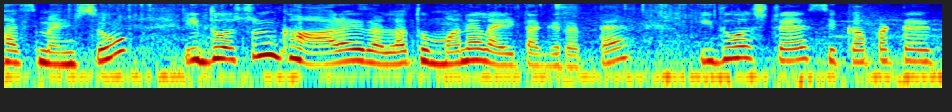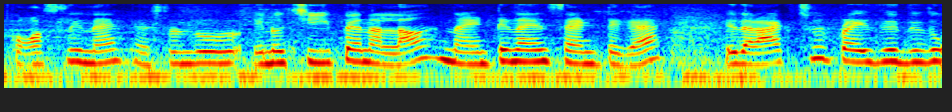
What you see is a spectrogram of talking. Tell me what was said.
ಹಸಿಮೆಣಸು ಇದು ಅಷ್ಟೊಂದು ಖಾರ ಇರಲ್ಲ ತುಂಬಾ ಲೈಟ್ ಆಗಿರುತ್ತೆ. ಇದು ಅಷ್ಟೇ, ಸಿಕ್ಕಾಪಟ್ಟೆ ಕಾಸ್ಟ್ಲಿನೇ ಎಷ್ಟೊಂದು ಏನು ಚೀಪ್ ಏನಲ್ಲ ನೈಂಟಿ ನೈನ್ ಸೆಂಟಿಗೆ ಇದರ ಆ್ಯಕ್ಚುಲ್ ಪ್ರೈಸ್ ಇದ್ದಿದ್ದು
